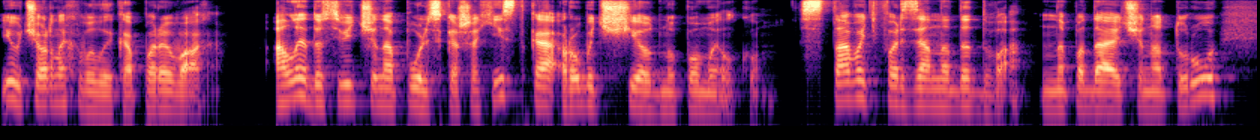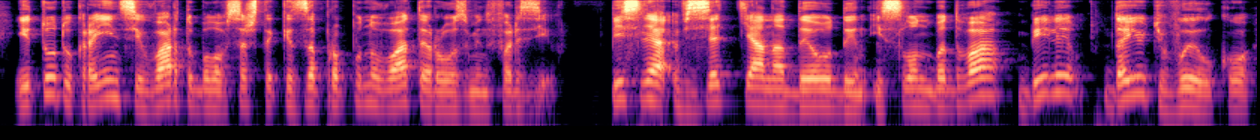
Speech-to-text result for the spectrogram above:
і у чорних велика перевага. Але досвідчена польська шахістка робить ще одну помилку: ставить ферзя на d2, нападаючи на туру, і тут українці варто було все ж таки запропонувати розмін ферзів. Після взяття на d1 і слон b2 білі дають вилку.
